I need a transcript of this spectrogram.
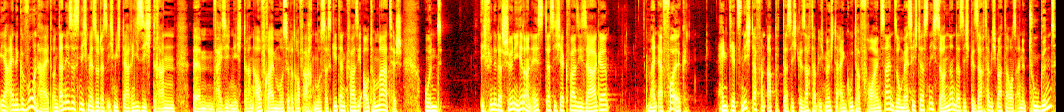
ja eine Gewohnheit. Und dann ist es nicht mehr so, dass ich mich da riesig dran, ähm, weiß ich nicht, dran aufreiben muss oder darauf achten muss. Das geht dann quasi automatisch. Und ich finde, das Schöne hier dran ist, dass ich ja quasi sage, mein Erfolg hängt jetzt nicht davon ab, dass ich gesagt habe, ich möchte ein guter Freund sein, so messe ich das nicht, sondern dass ich gesagt habe, ich mache daraus eine Tugend.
